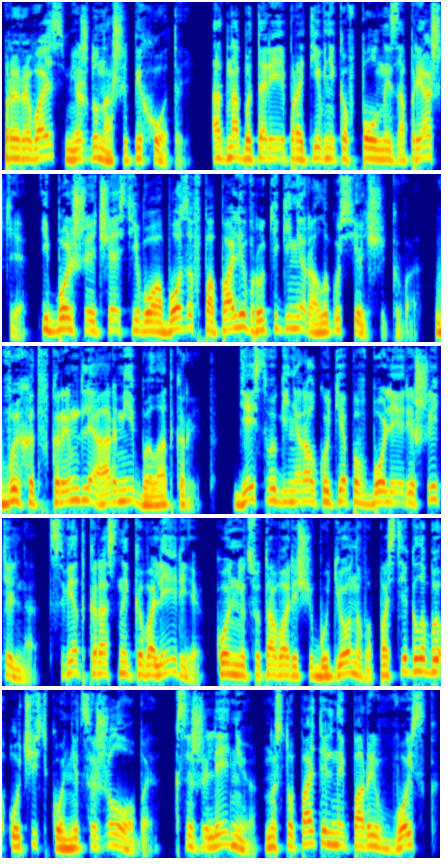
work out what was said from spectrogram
прорываясь между нашей пехотой. Одна батарея противника в полной запряжке и большая часть его обозов попали в руки генерала Гусельщикова. Выход в Крым для армии был открыт. Действуя генерал Кутепов более решительно, цвет красной кавалерии, конницу товарища Буденова, постигла бы участь конницы Жлобы. К сожалению, наступательный порыв войск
